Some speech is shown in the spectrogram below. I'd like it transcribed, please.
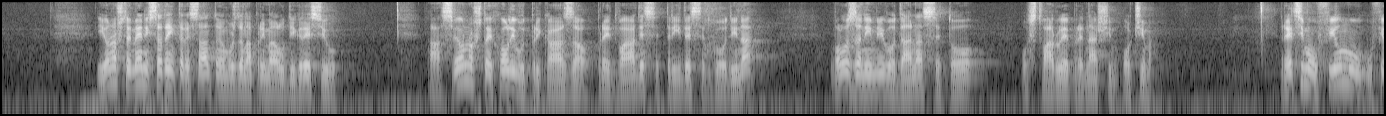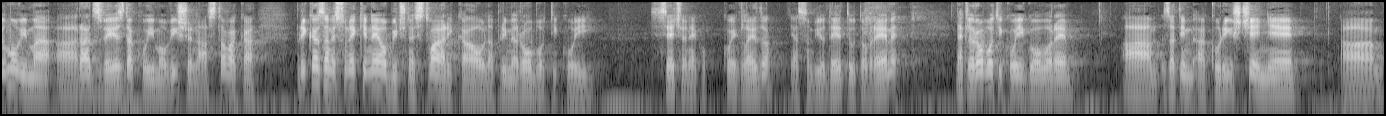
I ono što je meni sada interesantno, je možda napravim malu digresiju, a sve ono što je Hollywood prikazao pre 20-30 godina, Vrlo zanimljivo, danas se to ostvaruje pred našim očima. Recimo u filmu, u filmovima Rad zvezda koji imao više nastavaka, prikazane su neke neobične stvari kao, na primjer, roboti koji se seća neko ko je gledao, ja sam bio dete u to vreme, dakle, roboti koji govore, a, zatim a, korišćenje, a,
